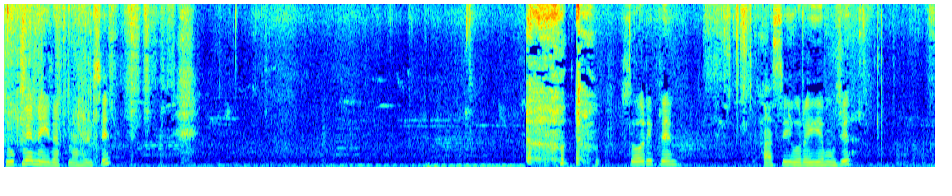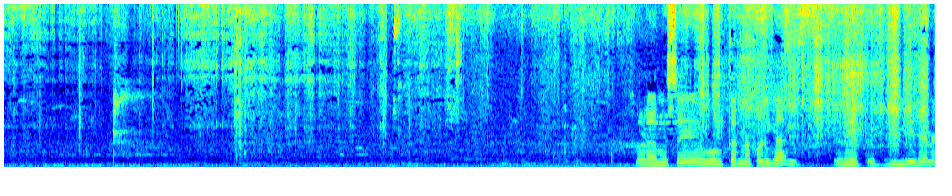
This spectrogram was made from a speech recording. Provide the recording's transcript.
धूप में नहीं रखना है इसे। सॉरी फ्रेंड खांसी हो रही है मुझे। थोड़ा में से होल करना पड़ेगा। रेत गिल्ली है ना?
